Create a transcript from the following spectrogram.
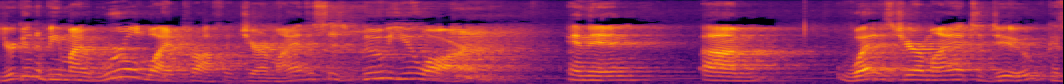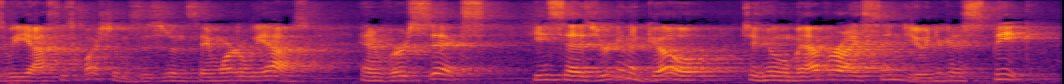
You're going to be my worldwide prophet, Jeremiah. This is who you are. And then, um, what is Jeremiah to do? Because we ask these questions. This is in the same order we ask. And in verse 6, he says, You're going to go to whomever I send you, and you're going to speak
